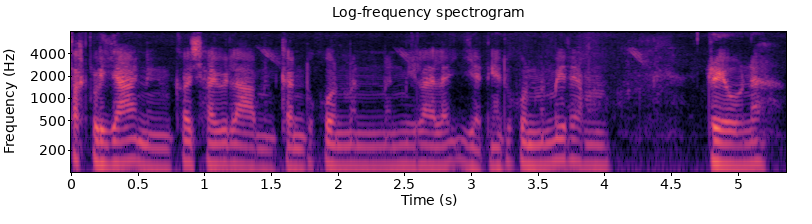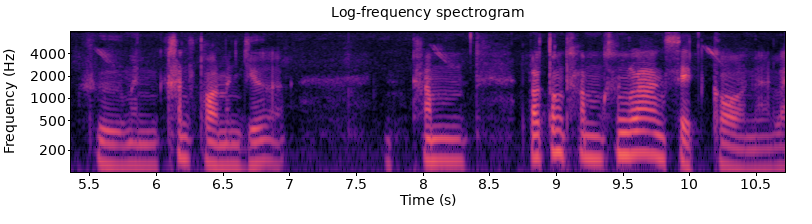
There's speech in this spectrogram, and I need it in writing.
สักระยะหนึ่งก็ใช้เวลาเหมือนกันทุกคนมันมันมีรายละเอียดไงทุกคนมันไม่ทำเร็วนะ คือมันขั้นตอนมันเยอะทำเราต้องทำข้างล่างเสร็จก่อนนะไหน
